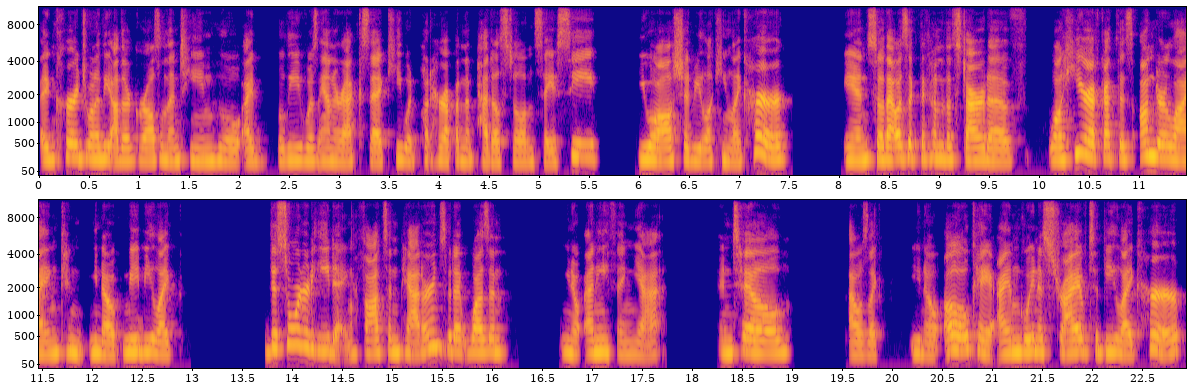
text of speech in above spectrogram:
encourage one of the other girls on the team who I believe was anorexic. He would put her up on a pedestal and say, see, you all should be looking like her. And so that was like the kind of the start of, well, here I've got this underlying, can, you know, maybe like disordered eating thoughts and patterns, but it wasn't, you know, anything yet until I was like, you know, oh, okay, I'm going to strive to be like her.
